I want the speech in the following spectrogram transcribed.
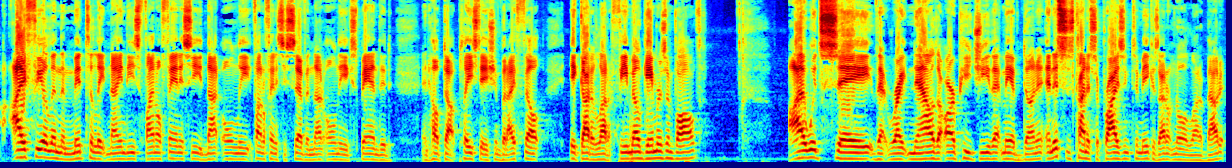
I feel in the mid to late '90s, Final Fantasy not only Final Fantasy VII not only expanded and helped out PlayStation, but I felt it got a lot of female gamers involved. I would say that right now the RPG that may have done it, and this is kind of surprising to me because I don't know a lot about it.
